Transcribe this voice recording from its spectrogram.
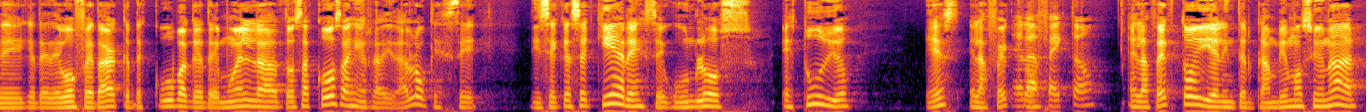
de- que te dé bofetar, que te escupa, que te muerda, todas esas cosas. Y en realidad lo que se dice que se quiere, según los estudios, es el afecto. El afecto. El afecto y el intercambio emocional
